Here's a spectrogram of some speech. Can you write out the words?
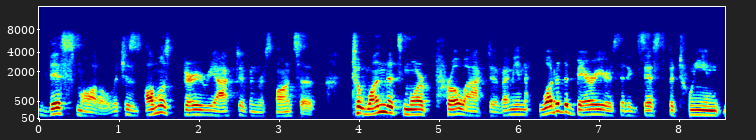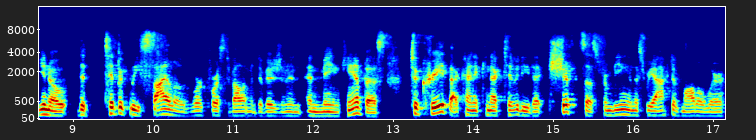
this model, which is almost very reactive and responsive, to one that's more proactive. I mean what are the barriers that exist between you know the typically siloed workforce development division and, and, main campus to create that kind of connectivity that shifts us from being in this reactive model where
